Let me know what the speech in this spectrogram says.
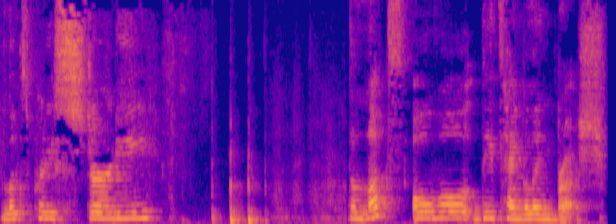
looks pretty sturdy the Lux Oval Detangling Brush.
